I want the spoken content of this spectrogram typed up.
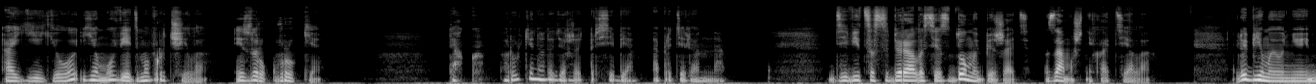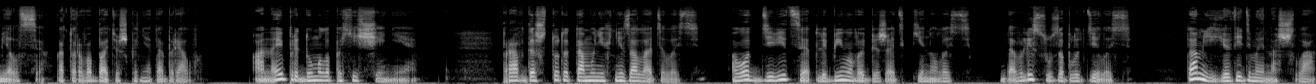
а ее ему ведьма вручила из рук в руки». Так, руки надо держать при себе, определенно. Девица собиралась из дома бежать, замуж не хотела. Любимый у нее имелся, которого батюшка не одобрял. Она и придумала похищение. Правда, что-то там у них не заладилось. Вот девица от любимого бежать кинулась, да в лесу заблудилась. Там ее, видимо, и нашла,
